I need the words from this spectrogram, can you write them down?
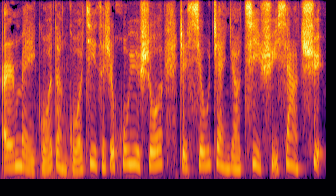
而美国等国际则是呼吁说，这休战要继续下去。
